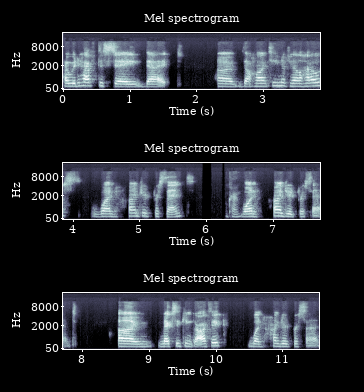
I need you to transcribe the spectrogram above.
I would have to say that uh, the haunting of Hill House, one hundred percent. Okay. One hundred percent um, Mexican Gothic, 100%.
